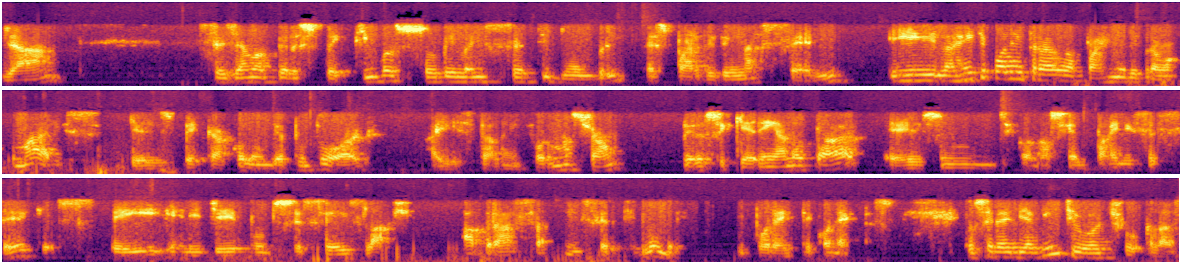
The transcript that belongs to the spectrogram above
ya. Se llama Perspectivas sobre la Incertidumbre, es parte de una serie. Y la gente puede entrar a la página de Brahma Kumaris, que es pkcolombia.org, ahí está la información pero si quieren anotar, es un, se conoce el PNCC, que es ping.cc slash abraza incertidumbre, y por ahí te conectas. Entonces será el día 28 a las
